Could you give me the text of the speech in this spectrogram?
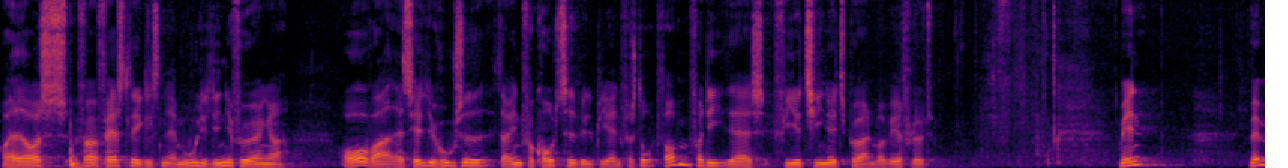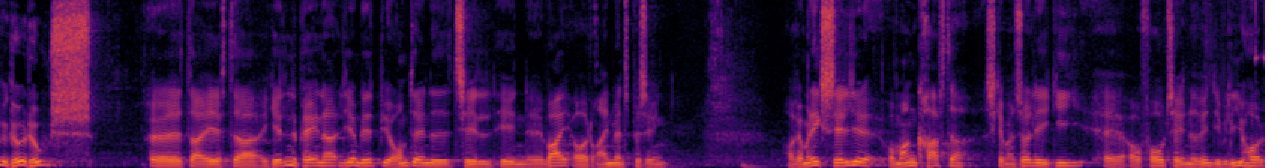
og havde også før fastlæggelsen af mulige linjeføringer overvejet at sælge huset, der inden for kort tid ville blive alt for stort for dem, fordi deres fire teenagebørn var ved at flytte. Men hvem vil købe et hus, øh, der efter gældende planer lige om lidt bliver omdannet til en øh, vej og et regnvandsbassin? Og kan man ikke sælge, hvor mange kræfter skal man så lægge i øh, at foretage nødvendig vedligehold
